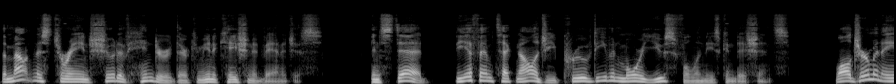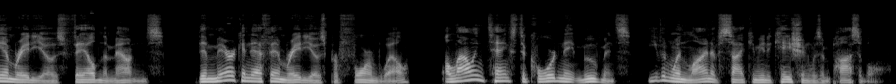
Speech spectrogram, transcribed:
the mountainous terrain should have hindered their communication advantages. Instead, the FM technology proved even more useful in these conditions. While German AM radios failed in the mountains, the American FM radios performed well, allowing tanks to coordinate movements even when line-of-sight communication was impossible.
